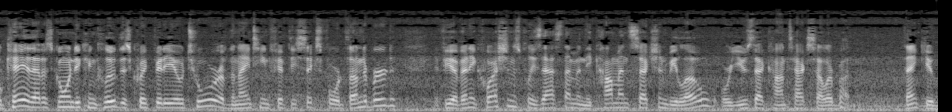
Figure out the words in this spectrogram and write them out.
Okay, that is going to conclude this quick video tour of the 1956 Ford Thunderbird. If you have any questions, please ask them in the comments section below or use that contact seller button. Thank you.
